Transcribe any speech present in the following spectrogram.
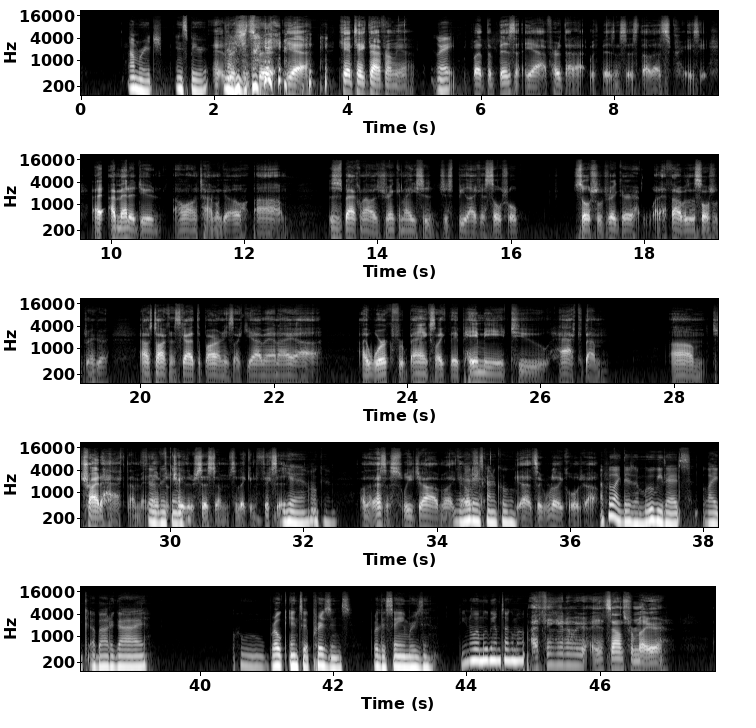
I'm rich in spirit. eh, No, rich in spirit, yeah, can't take that from you. right. But the business, yeah, I've heard that with businesses though. That's crazy. I, I met a dude a long time ago. Um, this is back when I was drinking. I used to just be like a social, social drinker. What I thought was a social drinker. I was talking to this guy at the bar, and he's like, "Yeah, man, I uh, I work for banks. Like they pay me to hack them, um, to try to hack them and So infiltrate can- their system so they can fix it. Yeah. Okay. I was like, That's a sweet job. Like, Yeah, that is kind of cool. yeah, it's a really cool job. I feel like there's a movie that's like about a guy who broke into prisons for the same reason. Do you know what movie I'm talking about? I think I know. It sounds familiar.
